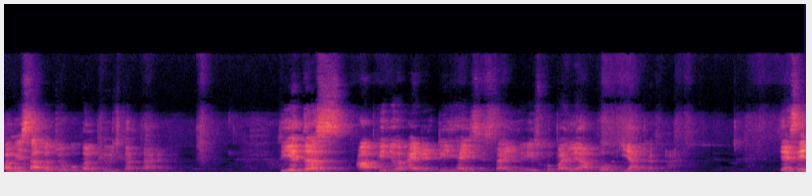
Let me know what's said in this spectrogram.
हमेशा बच्चों को कंफ्यूज करता है। तो ये दस आपके जो आइडेंटिटी है इस स्टाइल में, इसको पहले आपको याद रखना जैसे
